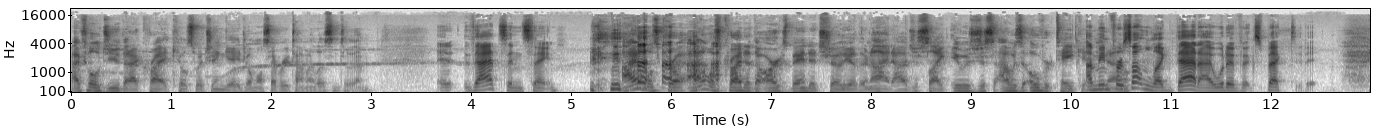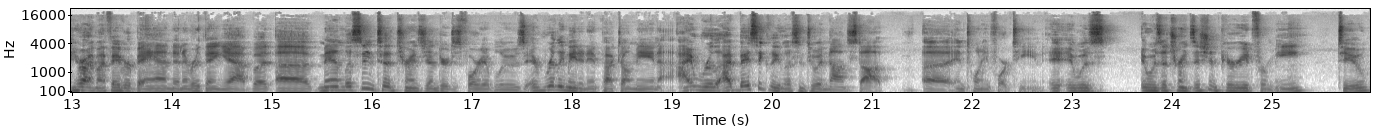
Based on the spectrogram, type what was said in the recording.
I've told you that I cry at Killswitch Engage almost every time I listen to them. And that's insane. I almost cried. I almost cried at the Arcs Bandit show the other night. I was just like, it was just I was overtaken. I mean, you for something like that, I would have expected it. You're right, my favorite band and everything, yeah. But uh, man, listening to Transgender Dysphoria Blues, it really made an impact on me, and I really, I basically listened to it nonstop uh, in 2014. It, it was, it was a transition period for me too,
